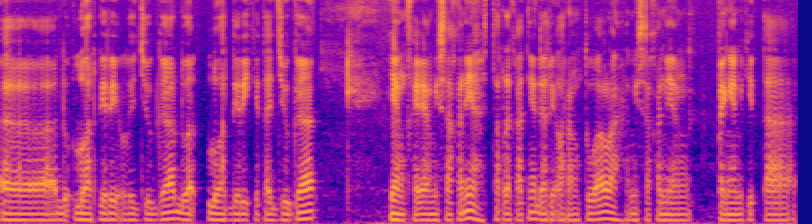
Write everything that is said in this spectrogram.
uh, luar diri lu juga luar, luar diri kita juga yang kayak misalkan ya terdekatnya dari orang tua lah misalkan yang pengen kita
